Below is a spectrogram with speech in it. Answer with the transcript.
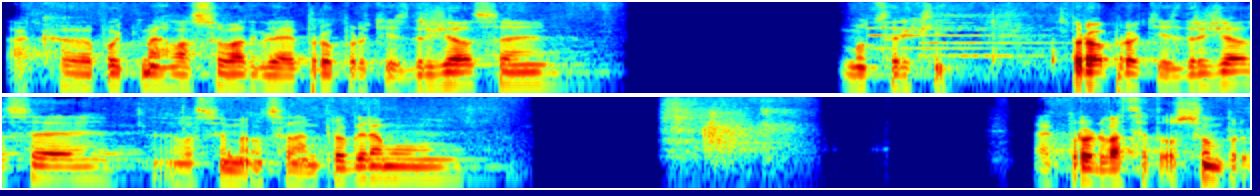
Tak pojďme hlasovat, kdo je pro, proti, zdržel se. Moc rychlý. Pro, proti, zdržel se. Hlasujeme o celém programu. Tak pro 28, pro,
